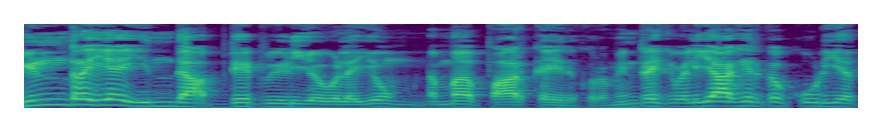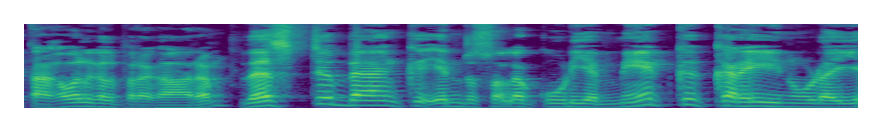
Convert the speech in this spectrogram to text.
இன்றைய இந்த அப்டேட் வீடியோவிலையும் நம்ம பார்க்க இருக்கிறோம். இன்றைக்கு வெளியாக இருக்கக்கூடிய தகவல்கள் பிரகாரம் வெஸ்ட் பேங்க் என்று சொல்லக்கூடிய மேற்கு கரையினுடைய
